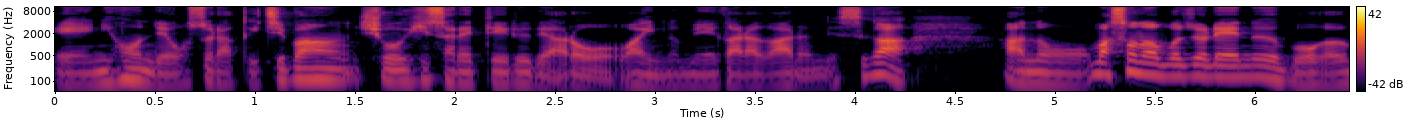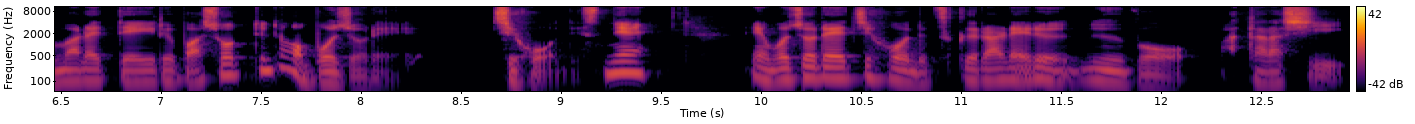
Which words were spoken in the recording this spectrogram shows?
えー日本でおそらく一番消費されているであろうワインの銘柄があるんですが、あの、まあ、そのボジョレーヌーボーが生まれている場所っていうのがボジョレー地方ですね。でボジョレー地方で作られるヌーボー、新しい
